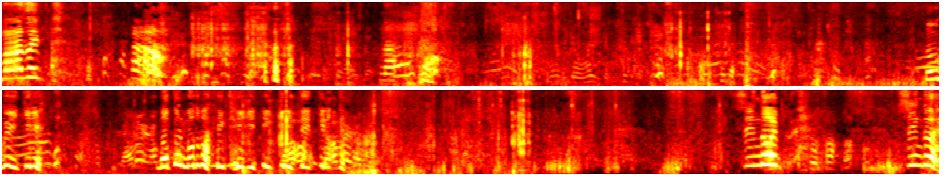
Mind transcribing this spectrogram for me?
まずい。ああノブ君一気に。もっともっと一気に一気に一気に一気にしんどい。しんどい。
